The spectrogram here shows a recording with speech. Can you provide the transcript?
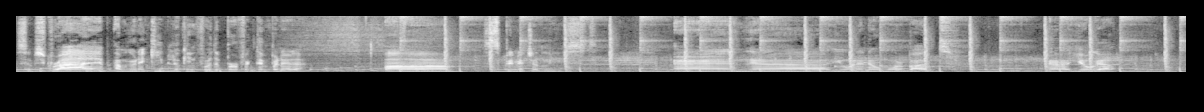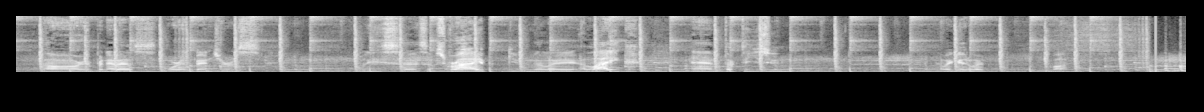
Subscribe. I'm gonna keep looking for the perfect empanada. Um, spinach at least. And uh, you want to know more about uh, yoga or empanadas or adventures, please uh, subscribe, give me a, a like, and talk to you soon. Have a good one. Bye.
